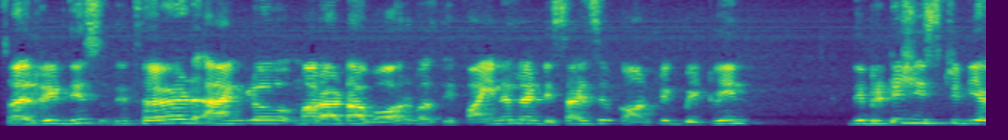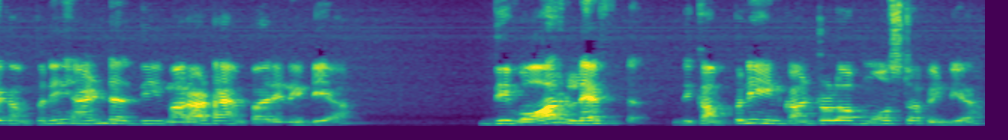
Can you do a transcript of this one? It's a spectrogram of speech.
So i'll read this. The third anglo maratha war was the final and decisive conflict between the British East India Company and the Maratha Empire in India. The war left the company in control of most of India.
